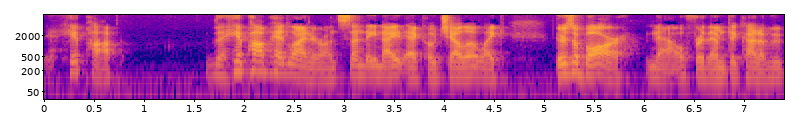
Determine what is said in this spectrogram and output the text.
hip hop the hip hop headliner on Sunday night at Coachella, like there's a bar now for them to kind of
